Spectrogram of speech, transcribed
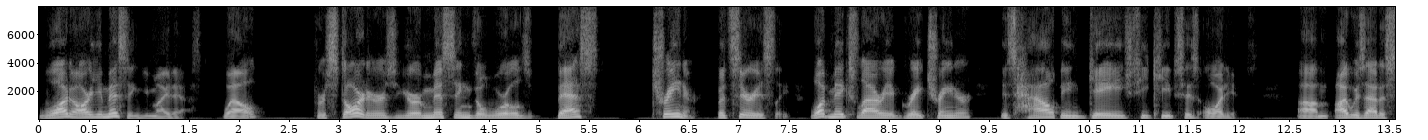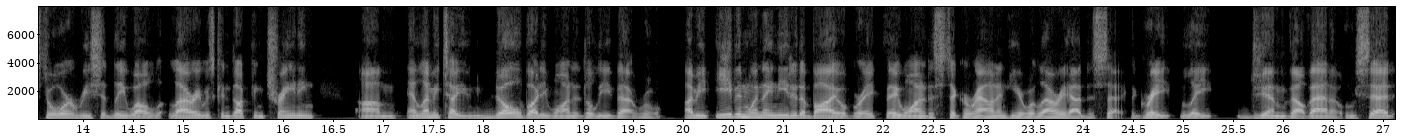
what are you missing, you might ask? Well, for starters, you're missing the world's best trainer. But seriously, what makes Larry a great trainer is how engaged he keeps his audience. Um, I was at a store recently while Larry was conducting training. Um, and let me tell you, nobody wanted to leave that room. I mean, even when they needed a bio break, they wanted to stick around and hear what Larry had to say. The great late Jim Valvano, who said,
